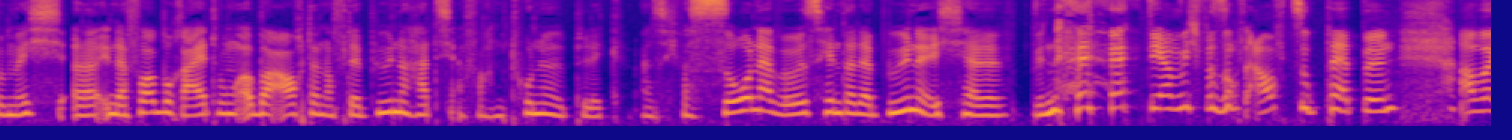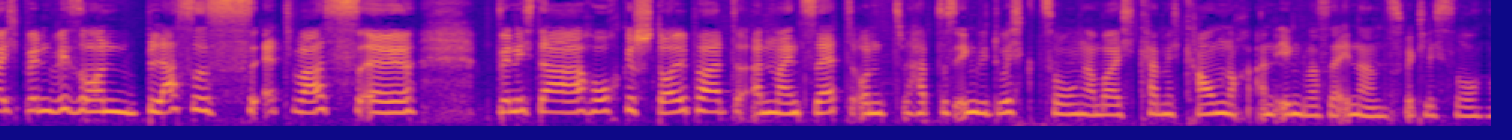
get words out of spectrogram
für mich äh, in der Vorbereitung, aber auch dann auf der Bühne hatte ich einfach einen Tunnelblick. Also ich war so nervös hinter der Bühne. Ich äh, bin, die haben mich versucht aufzupäppeln, aber ich bin wie so ein blasses etwas, äh, bin ich da hochgestolpert an mein Set und habe das irgendwie durchgezogen, aber ich kann mich kaum noch an irgendwas erinnern. Das ist wirklich so.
